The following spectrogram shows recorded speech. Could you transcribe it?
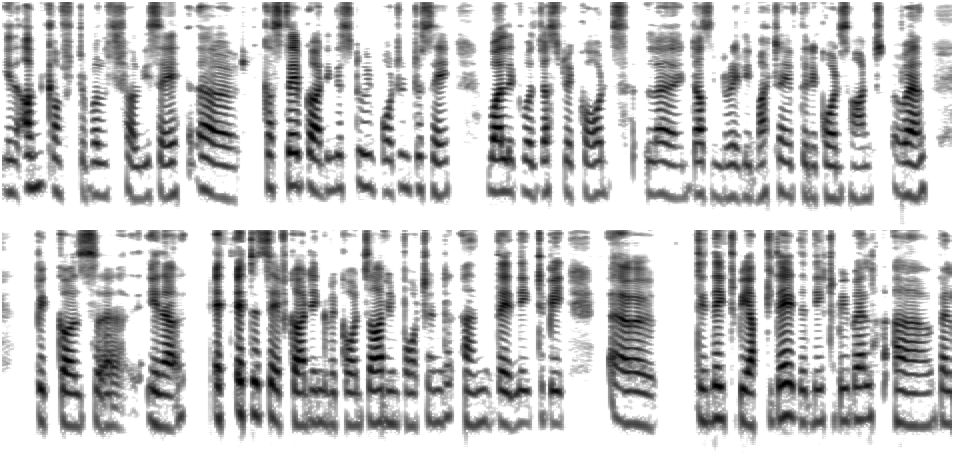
you know uncomfortable, shall we say? Because uh, safeguarding is too important to say. Well, it was just records. it doesn't really matter if the records aren't well, because uh, you know it, it is safeguarding. Records are important, and they need to be. Uh, they need to be up to date. They need to be well, uh, well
